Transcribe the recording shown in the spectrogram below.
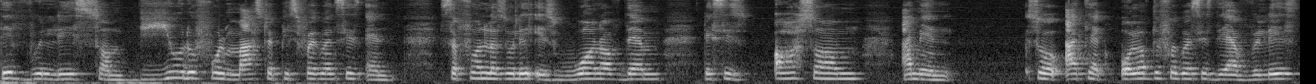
they've released some beautiful masterpiece fragrances and saffron lazuli is one of them. This is awesome. I mean so I think all of the fragrances they have released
